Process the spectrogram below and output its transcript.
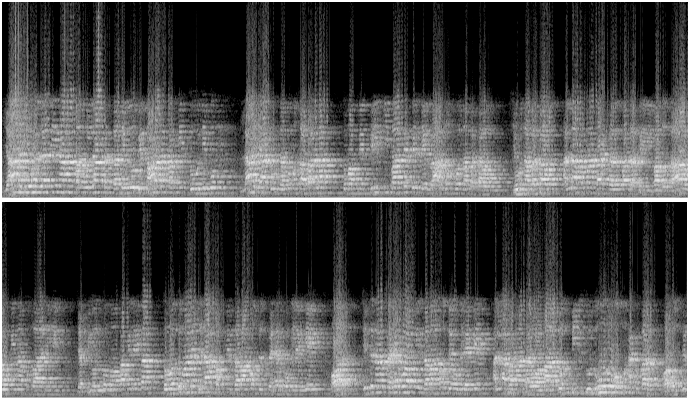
یا ایوہ الذین آمنوا لا تتخذوا بطانة من دونکم لا یعلونکم خبالا تم اپنے دل کی باتیں دل کے رازوں کو نہ بتاؤ کیوں نہ بتاؤ۔ اللہ فرماتا ہے، کل بدأ بغضاء من افواہہم جب بھی ان کو موقع ملے گا، تو وہ تمہارے خلاف اپنی زبانوں سے زہر اگلیں گے۔ اور جتنا زہر وہ اپنی زبانوں سے اگلیں گے، اللہ فرماتا ہے، وما تخفی صدورهم اکبر اور اس سے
